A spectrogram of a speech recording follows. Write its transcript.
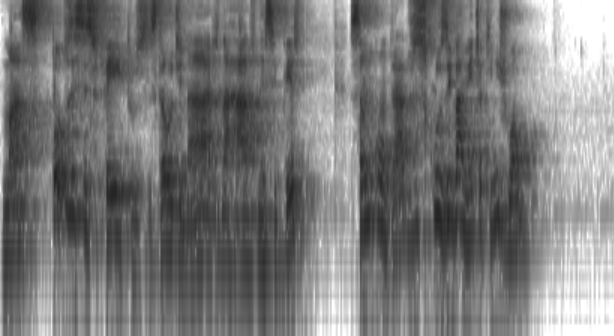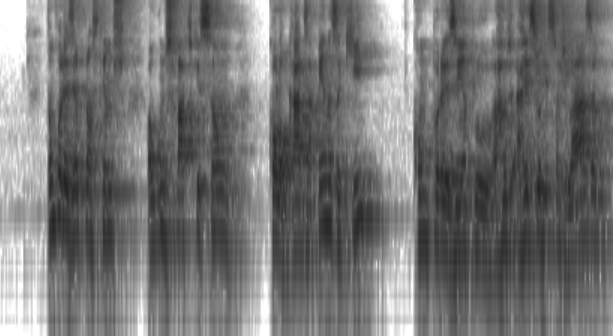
Mas todos esses feitos extraordinários narrados nesse texto são encontrados exclusivamente aqui em João. Então, por exemplo, nós temos alguns fatos que são colocados apenas aqui, como, por exemplo, a ressurreição de Lázaro,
